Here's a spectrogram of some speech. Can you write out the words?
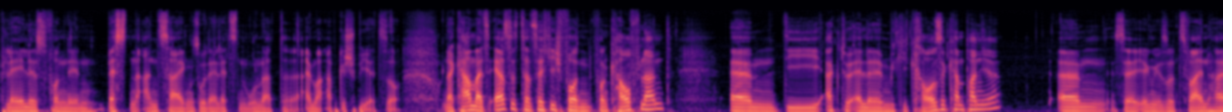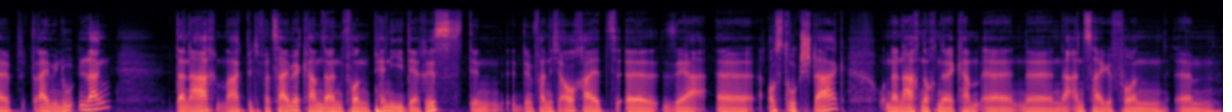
Playlist von den besten Anzeigen so der letzten Monate einmal abgespielt. So. Und da kam als erstes tatsächlich von, von Kaufland ähm, die aktuelle Mickey Krause-Kampagne. Ähm, ist ja irgendwie so zweieinhalb, drei Minuten lang. Danach, Marc, bitte verzeih mir, kam dann von Penny der Riss, den, den fand ich auch halt äh, sehr äh, ausdrucksstark. Und danach noch eine, kam, äh, eine, eine, Anzeige von ähm,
